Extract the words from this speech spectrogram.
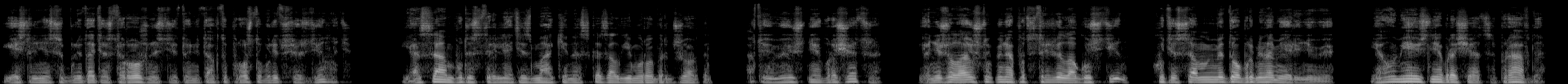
Если не соблюдать осторожности, то не так-то просто будет все сделать. — Я сам буду стрелять из Макина, — сказал ему Роберт Джордан. — А ты умеешь с ней обращаться? Я не желаю, чтобы меня подстрелил Агустин, хоть и с самыми добрыми намерениями. Я умею с ней обращаться, правда.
